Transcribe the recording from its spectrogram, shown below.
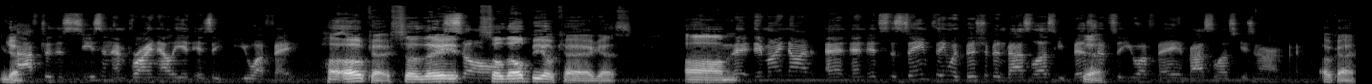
yeah. after this season, and Brian Elliott is a UFA. Uh, okay, so they So- so they'll be okay, I guess. Um, They, they might not, and, and it's the same thing with Bishop and Vasilevskiy. Yeah. Bishop's a UFA, and Vasilevskiy's an RFA. okay.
